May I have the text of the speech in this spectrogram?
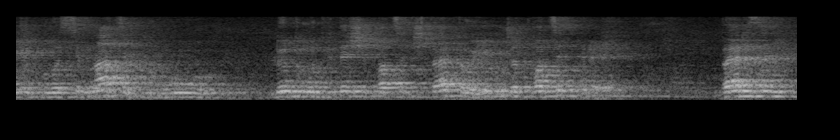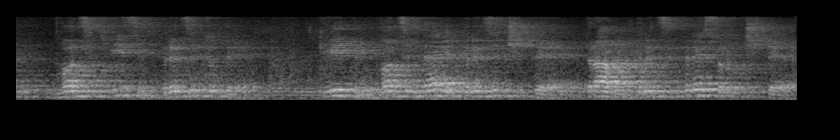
їх було 17, то у лютому 2024 їх вже 23. Березень 28 31. Квітень 29 34. Травень 33 44.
